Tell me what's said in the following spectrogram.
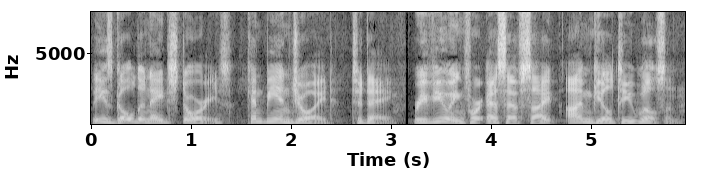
these Golden Age stories can be enjoyed today. Reviewing for SF Site, I'm Gil T. Wilson.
